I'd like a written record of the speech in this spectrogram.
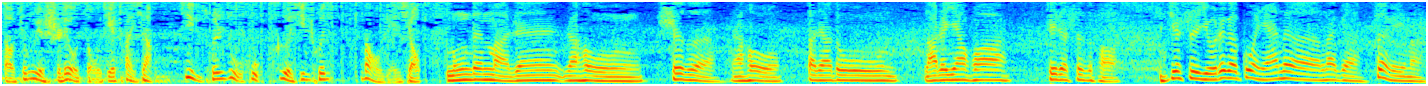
到正月十六走街串巷，进村入户贺新春、闹元宵。龙灯嘛，人然后狮子，然后大家都拿着烟花追着狮子跑。就是有这个过年的那个氛围嘛，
